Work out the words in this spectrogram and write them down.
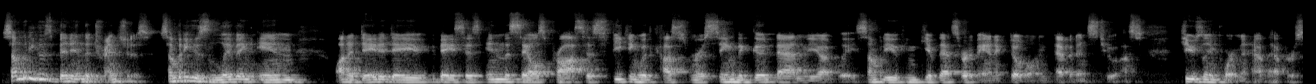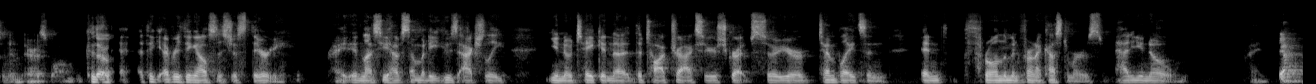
Somebody who's been in the trenches, somebody who's living in on a day-to-day basis in the sales process, speaking with customers, seeing the good, bad, and the ugly. Somebody who can give that sort of anecdotal evidence to us. Hugely important to have that person in there as well. Because so, I think everything else is just theory, right? Unless you have somebody who's actually, you know, taken the the talk tracks or your scripts or your templates and and throwing them in front of customers how do you know right yeah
